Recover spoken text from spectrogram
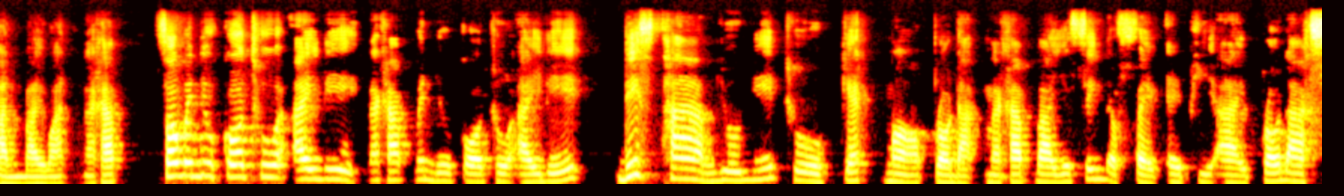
one by one นะครับ so when you go to ID นะครับ when you go to ID this time you need to get more product นะครับ by using the fake API products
